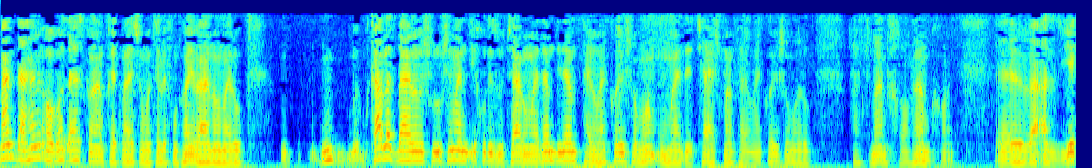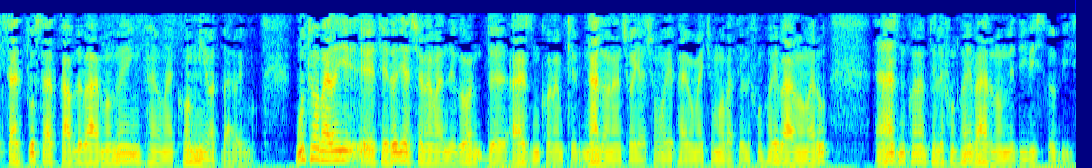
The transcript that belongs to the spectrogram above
من در همین آواز ارز کنم خدمت شما تلفن های برنامه رو. قبل از برنامه شروع شد من خود زودتر اومدم دیدم پیامک های شما هم اومده چشم من پیامک های شما رو حتما خواهم خواند. و از یک ساعت دو ساعت قبل برنامه این پیامک ها میاد برای ما. منتها برای تعدادی از شنوندگان عرض می‌کنم که ندانند شاید شماره پیامک ما و تلفن های برنامه رو. عرض می‌کنم تلفن های برنامه 220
